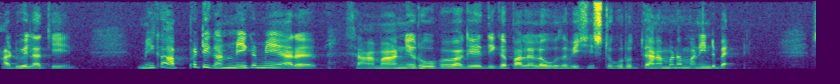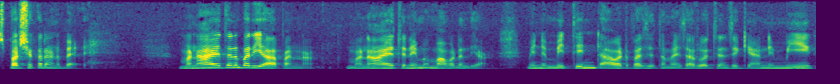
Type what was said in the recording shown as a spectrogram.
අඩු වෙලා තියෙන්නේ. මේක අපටි ගන්න මේක මේ අර සාමාන්‍ය රූප වගේ දිග පළල උස විශිෂ්ට ගුරුත්වය අනම්මනම් මනින්න බෑ. ස්පර්ශ කරන්න බෑ. මන ආයතන පරියාපන්න. මන ආයතනෙම මවන දෙයක්. මෙන්න මෙතෙන්ට ආවට පස්සේ තමයි සරුවචන්සේ කියන්නේ මේක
